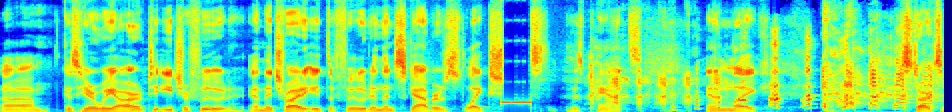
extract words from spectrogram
Because here we are to eat your food, and they try to eat the food, and then Scabbers like his pants, and like starts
